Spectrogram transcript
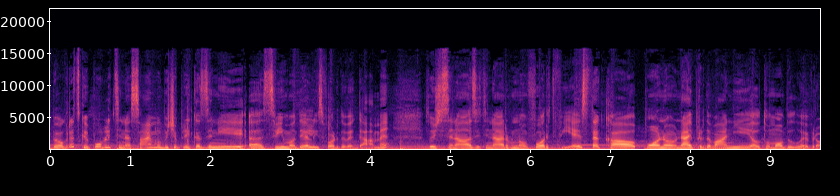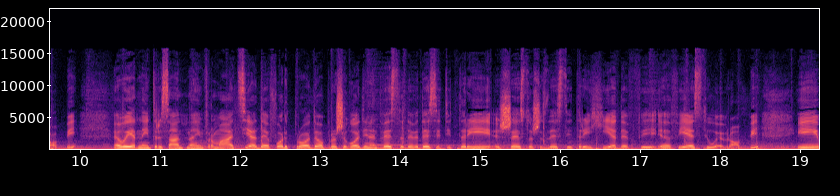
Beogradskoj publici na sajmu biće prikazani uh, svi modeli iz Fordove game. Tu će se nalaziti naravno Ford Fiesta kao ponovo najprodavaniji automobil u Evropi. Evo jedna interesantna informacija da je Ford prodao prošle godine 293 663 hiljade Fiesti u Evropi i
